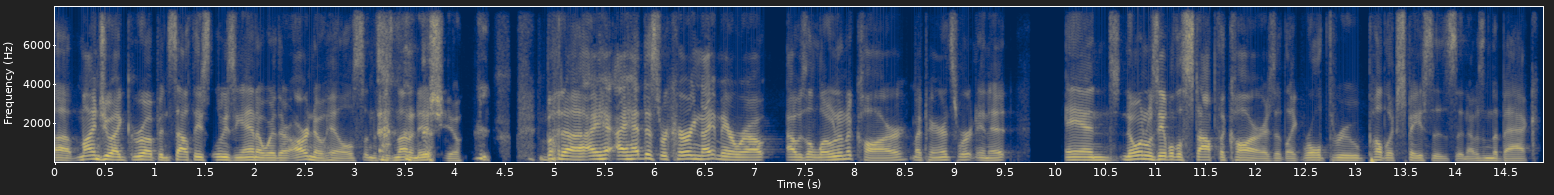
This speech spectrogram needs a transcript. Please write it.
Uh, mind you, I grew up in southeast Louisiana where there are no hills, and this is not an issue. but uh, I, I had this recurring nightmare where I, I was alone in a car. My parents weren't in it, and no one was able to stop the car as it like rolled through public spaces, and I was in the back.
